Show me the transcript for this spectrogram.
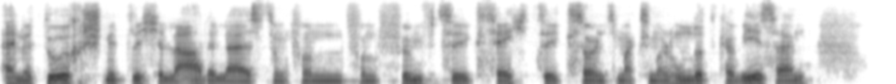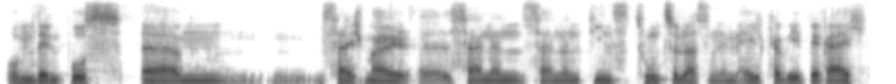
eine durchschnittliche Ladeleistung von, von 50, 60, sollen es maximal 100 kW sein, um den Bus, ähm, sag ich mal, äh, seinen, seinen Dienst tun zu lassen. Im Lkw-Bereich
